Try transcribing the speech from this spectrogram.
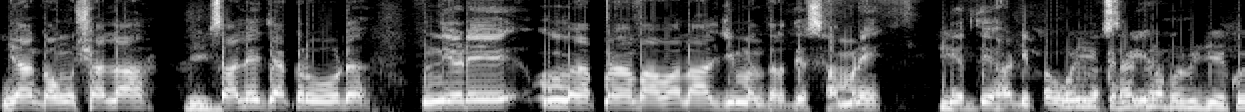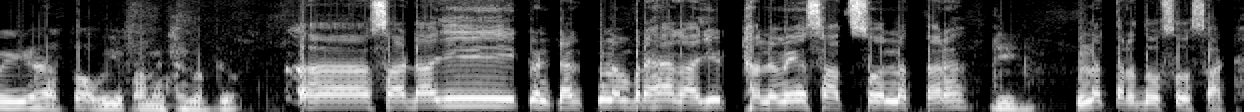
ਜਾਂ ਗਊਸ਼ਾਲਾ। ਸਾਲੇ ਚੱਕ ਰੋਡ ਨੇੜੇ ਆਪਣਾ ਬਾਬਾ ਲਾਲ ਜੀ ਮੰਦਿਰ ਦੇ ਸਾਹਮਣੇ। ਇੱਥੇ ਸਾਡੀ ਭੰਗੂ ਕੋਈ ਆ। ਨੰਬਰ ਵੀ ਜੇ ਕੋਈ ਹੈ ਤਾਂ ਉਹ ਵੀ ਆਪਾਂ ਮੈਂਸ਼ਨ ਕਰ ਦਿਓ ਅਹ, ਸਾਡਾ ਜੀ ਕੰਟੈਕਟ ਨੰਬਰ ਹੈਗਾ ਜੀ 98769 ਜੀ 69260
